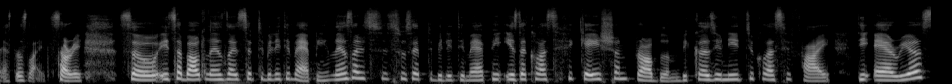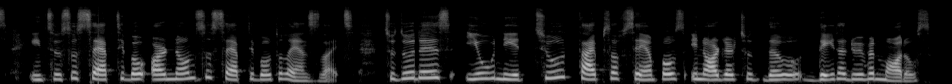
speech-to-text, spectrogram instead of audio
That's the slide, sorry. So it's about landslide susceptibility mapping. Landslide susceptibility mapping is a classification problem because you need to classify the areas into susceptible or non-susceptible to landslides. To do this, you need two types of samples in order to do data-driven models.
